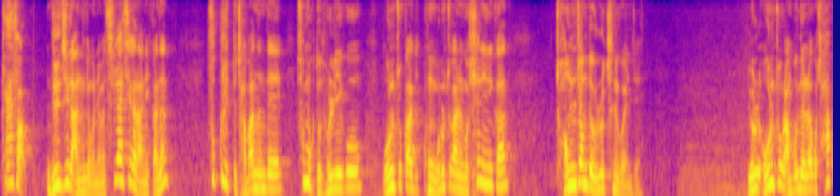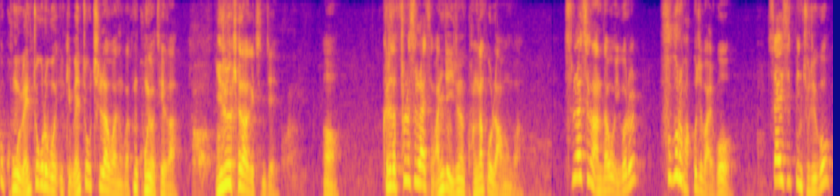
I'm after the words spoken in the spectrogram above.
계속 늘지가 않는 게 뭐냐면 슬라이스가 나니까는 훅그립도 잡았는데 손목도 돌리고 오른쪽 가기 공 오른쪽 가는 거 쉬니까 점점 더 여기로 치는 거야 이제. 요 오른쪽으로 안 보내려고 자꾸 공을 왼쪽으로 보 이렇게 왼쪽으로 치려고 하는 거야. 그럼 공이 어떻게 가? 더, 이렇게 가겠지 이제. 어. 그래서 플러 슬라이스 완전 이런 관광골 나오는 거야. 슬라이스가 난다고 이거를 훅으로 바꾸지 말고 사이드 스핀 줄이고.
